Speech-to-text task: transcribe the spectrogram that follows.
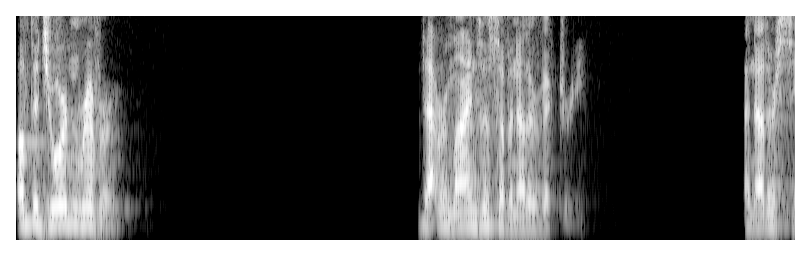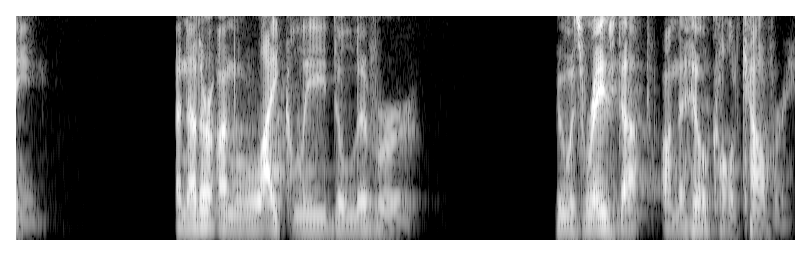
of the Jordan River. That reminds us of another victory, another scene, another unlikely deliverer who was raised up on the hill called Calvary.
